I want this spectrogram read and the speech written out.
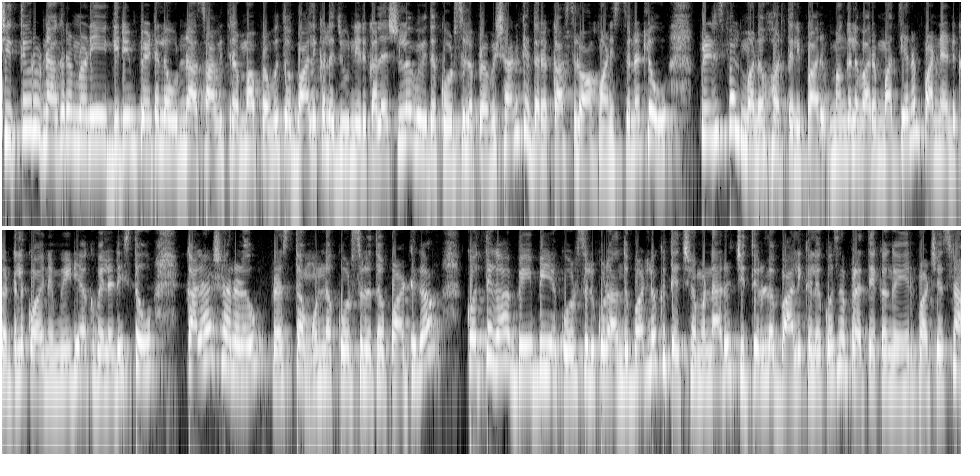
చిత్తూరు నగరంలోని గిరింపేటలో ఉన్న సావిత్రమ్మ ప్రభుత్వ బాలికల జూనియర్ కళాశాలలో వివిధ కోర్సుల ప్రవేశానికి దరఖాస్తులు ఆహ్వానిస్తున్నట్లు ప్రిన్సిపల్ మనోహర్ తెలిపారు. మంగళవారం మధ్యాహ్నం పన్నెండు గంటలకు ఆయన మీడియాకు వెల్లడిస్తూ కళాశాలలో ప్రస్తుతం ఉన్న కోర్సులతో పాటుగా కొత్తగా బీబీఏ కోర్సులు కూడా అందుబాటులోకి తెచ్చామన్నారు. చిత్తూరులో బాలికల కోసం ప్రత్యేకంగా ఏర్పాటు చేసిన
